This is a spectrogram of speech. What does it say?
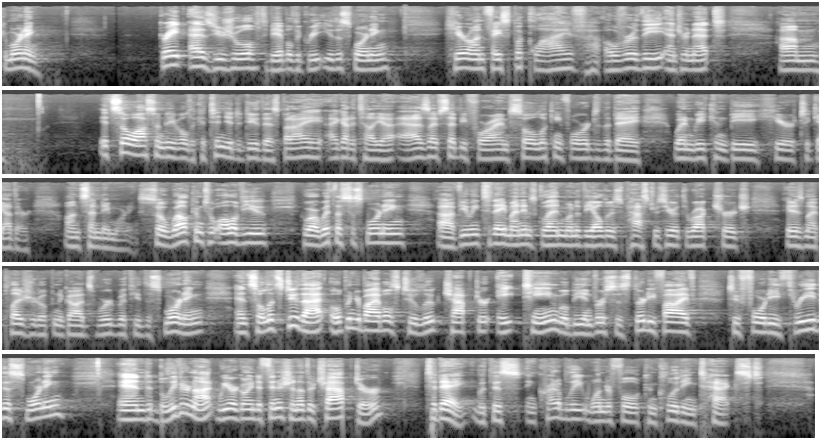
Good morning. Great, as usual, to be able to greet you this morning here on Facebook Live, over the internet. Um, it's so awesome to be able to continue to do this, but I, I got to tell you, as I've said before, I am so looking forward to the day when we can be here together on Sunday mornings. So, welcome to all of you who are with us this morning, uh, viewing today. My name is Glenn, one of the elders, pastors here at the Rock Church. It is my pleasure to open to God's Word with you this morning. And so, let's do that. Open your Bibles to Luke chapter 18. We'll be in verses 35 to 43 this morning. And believe it or not, we are going to finish another chapter today with this incredibly wonderful concluding text.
